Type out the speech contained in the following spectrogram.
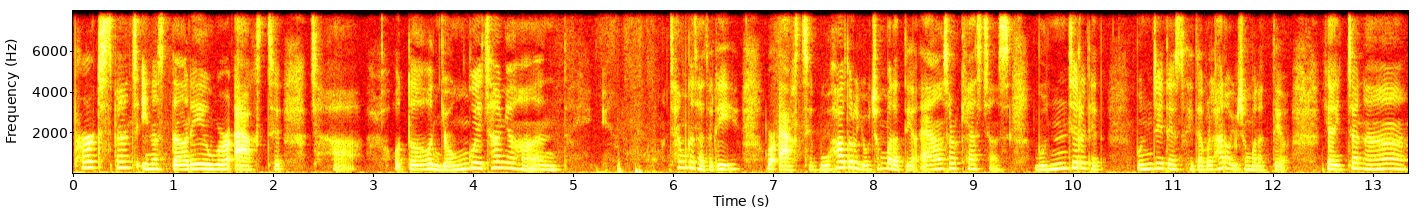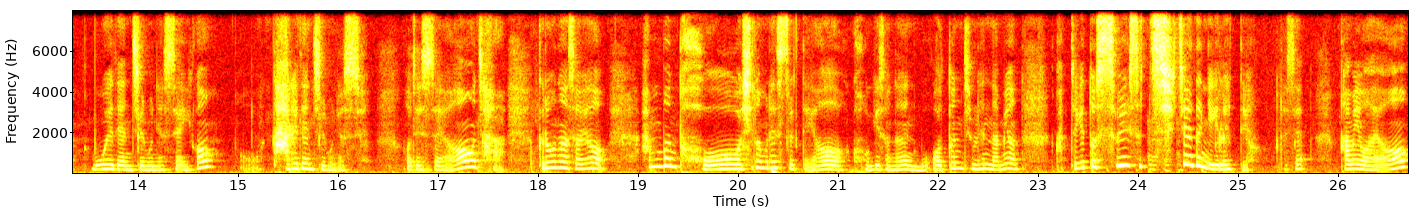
Participants in a study were asked. 자, 어떤 연구에 참여한 참가자들이 were asked 뭐 하도록 요청받았대요. Answer questions 문제를 대, 문제에 대해서 대답을 하러 요청받았대요. 야 있잖아 뭐에 대한 질문이었어요 이거? 어, 달에 대한 질문이었어요. 어, 됐어요. 자 그러고 나서요 한 번 더 실험을 했을 때요 거기서는 뭐 어떤 질문을 했냐면 갑자기 또 스위스 치즈에 대한 얘기를 했대요. 그래서 감이 와요.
